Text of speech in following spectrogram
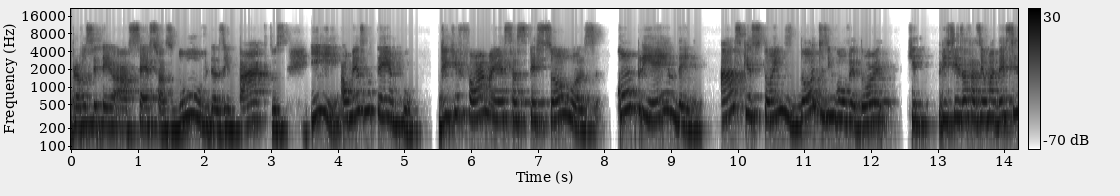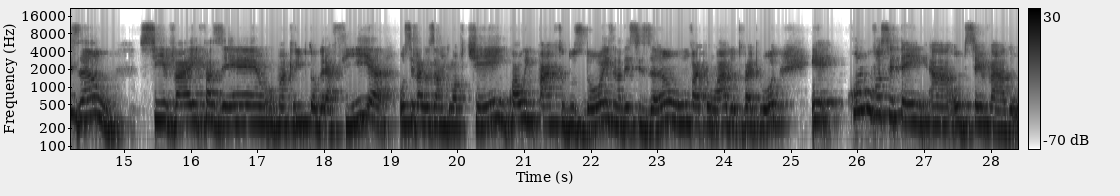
Para você ter acesso às dúvidas, impactos e, ao mesmo tempo, de que forma essas pessoas compreendem as questões do desenvolvedor que precisa fazer uma decisão se vai fazer uma criptografia ou se vai usar um blockchain, qual o impacto dos dois na decisão, um vai para um lado, outro vai para o outro. E como você tem ah, observado,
